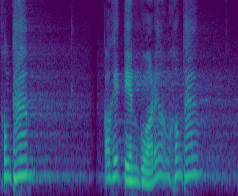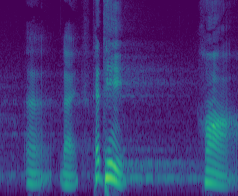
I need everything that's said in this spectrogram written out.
Không tham. Có cái tiền của đấy họ không tham. À, đấy. Thế thì họ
